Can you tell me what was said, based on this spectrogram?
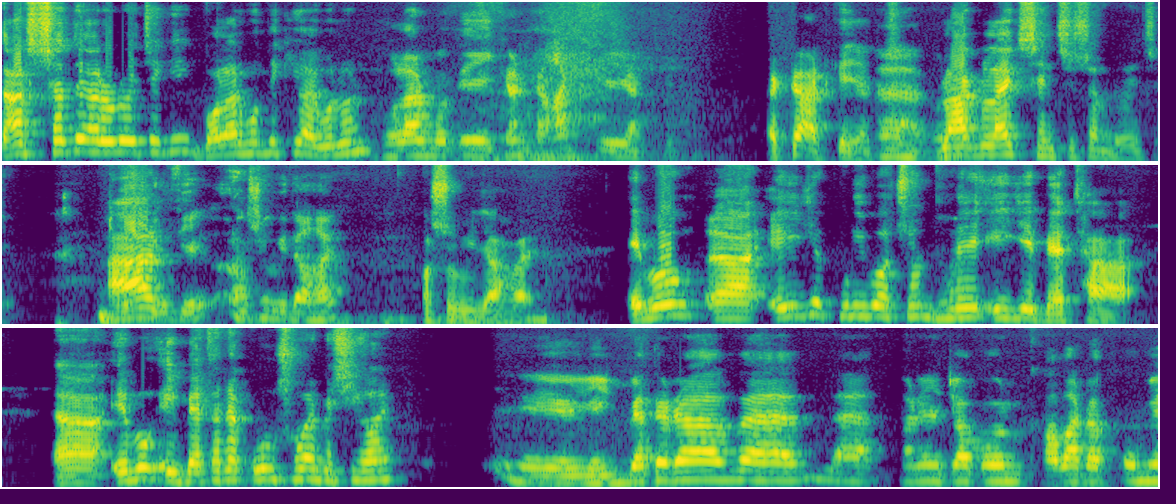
তার সাথে আরও রয়েছে কি? গলার মধ্যে কি হয় বলুন? গলার মধ্যে এইখানটা আটকে আটকে একটা আটকে যাচ্ছে। প্লাগ লাইক সেন্সেশন রয়েছে। আর অসুবিধা হয়। অসুবিধা হয়। এবং এই যে কুড়ি বছর ধরে এই যে ব্যথা এবং এই ব্যথাটা কোন সময় বেশি হয়? এই- ব্যথাটা মানে যখন খাওয়াটা কমে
